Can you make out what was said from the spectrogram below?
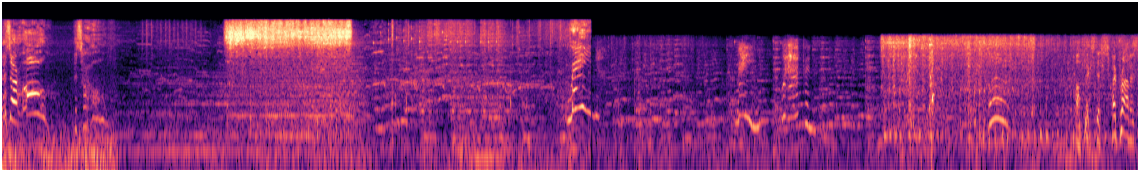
It's our home! Promise.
